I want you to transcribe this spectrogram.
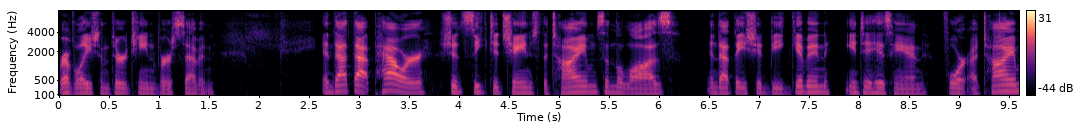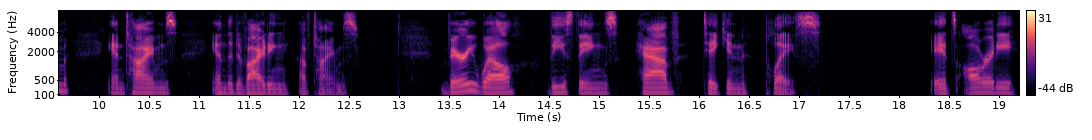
Revelation 13, verse 7. And that that power should seek to change the times and the laws, and that they should be given into his hand for a time and times and the dividing of times. Very well, these things have taken place. It's already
